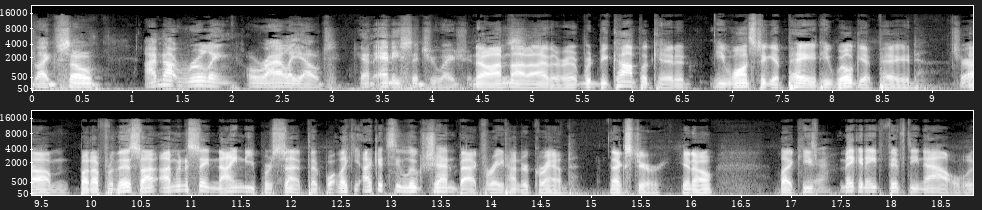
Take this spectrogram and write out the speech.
like so. I'm not ruling O'Reilly out in any situation. No, I'm not either. It would be complicated. He wants to get paid. He will get paid. Sure. Um, but uh, for this, I, I'm going to say 90% that like I could see Luke Schenn back for 800 grand next year. You know, like he's Yeah. making 850 now.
